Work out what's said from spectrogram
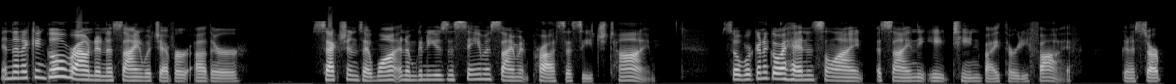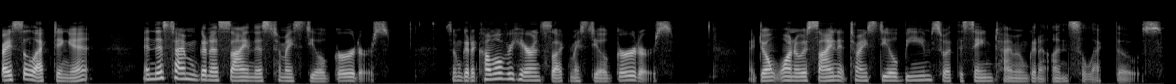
And then I can go around and assign whichever other sections I want, and I'm going to use the same assignment process each time. So we're going to go ahead and assign, assign the 18 by 35. I'm going to start by selecting it, and this time I'm going to assign this to my steel girders. So I'm going to come over here and select my steel girders. I don't want to assign it to my steel beam, so at the same time I'm going to unselect those.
